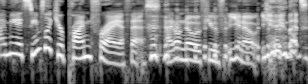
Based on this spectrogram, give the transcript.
I mean, it seems like you're primed for IFS. I don't know if you've, you know, that's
